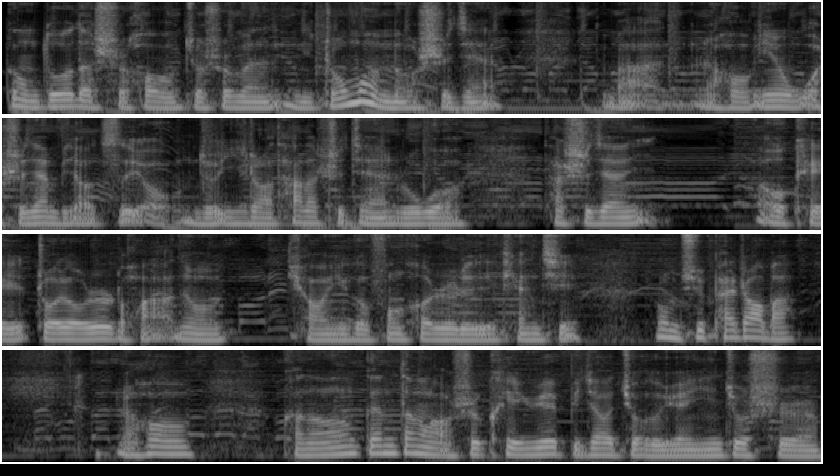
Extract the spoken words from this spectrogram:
更多的时候就是问你周末有没有时间，对吧？然后因为我时间比较自由，你就依照他的时间，如果他时间 OK，周六日的话就。挑一个风和日丽的天气，说我们去拍照吧。然后可能跟邓老师可以约比较久的原因就是，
